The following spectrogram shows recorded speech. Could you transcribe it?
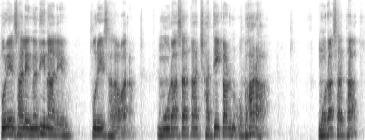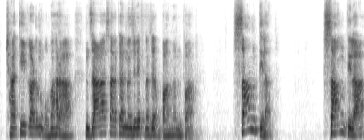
पुरे झाले नदी नाले पुरे झाला वारा. मोरासारखा छाती काढून उभा राहा. मोरासारखा छाती काढून उभा राहा. जाळासारखा नजरेत नजर बांधून पहा. सांग तिला. सांग तिला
